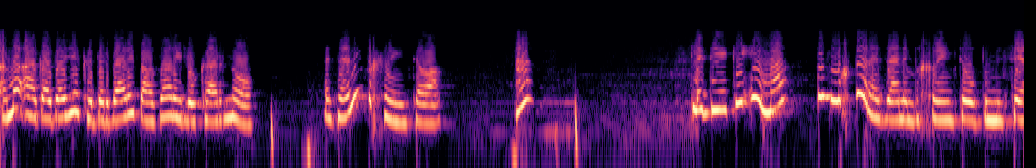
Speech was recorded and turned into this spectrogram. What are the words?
ئەمە ئاگادارییەکە دەربارەی بازاڕی لۆکارنۆ. ئەزانی بخوێنیتەوە ها لە دێیەکەی ئێمە بەس موختار ئەزانێ بخوێنیتەوە بنوسێ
